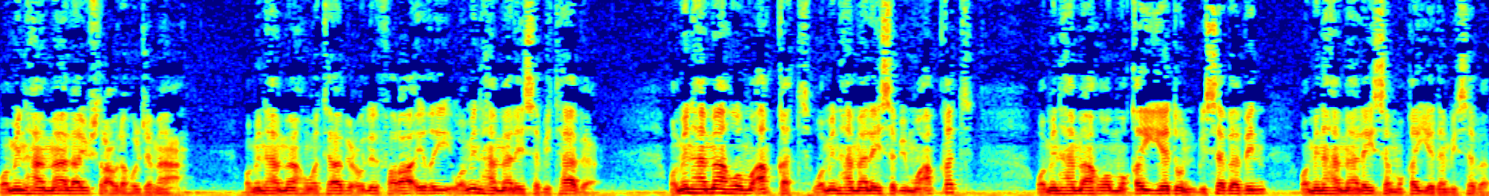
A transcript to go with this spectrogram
ومنها ما لا يشرع له الجماعة. ومنها ما هو تابع للفرائض ومنها ما ليس بتابع. ومنها ما هو مؤقت ومنها ما ليس بمؤقت. ومنها ما هو مقيد بسبب ومنها ما ليس مقيدا بسبب.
